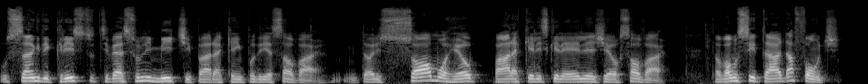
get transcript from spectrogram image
o sangue de Cristo tivesse um limite para quem poderia salvar. Então ele só morreu para aqueles que ele elegeu salvar. Então vamos citar da fonte.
